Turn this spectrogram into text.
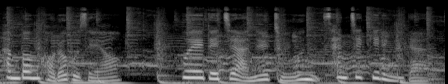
한번 걸어보세요. 후회되지 않을 좋은 산책길입니다.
